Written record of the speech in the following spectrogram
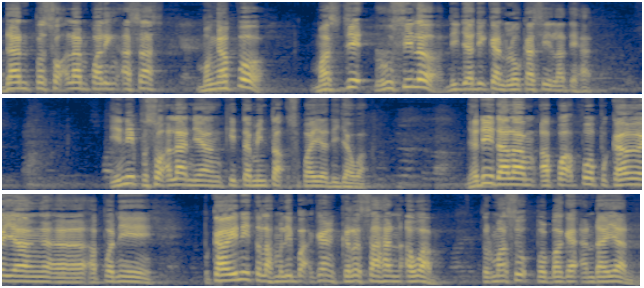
Dan persoalan paling asas, mengapa Masjid Rusila dijadikan lokasi latihan? Ini persoalan yang kita minta supaya dijawab. Jadi dalam apa-apa perkara yang uh, apa ni perkara ini telah melibatkan keresahan awam termasuk pelbagai andaian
